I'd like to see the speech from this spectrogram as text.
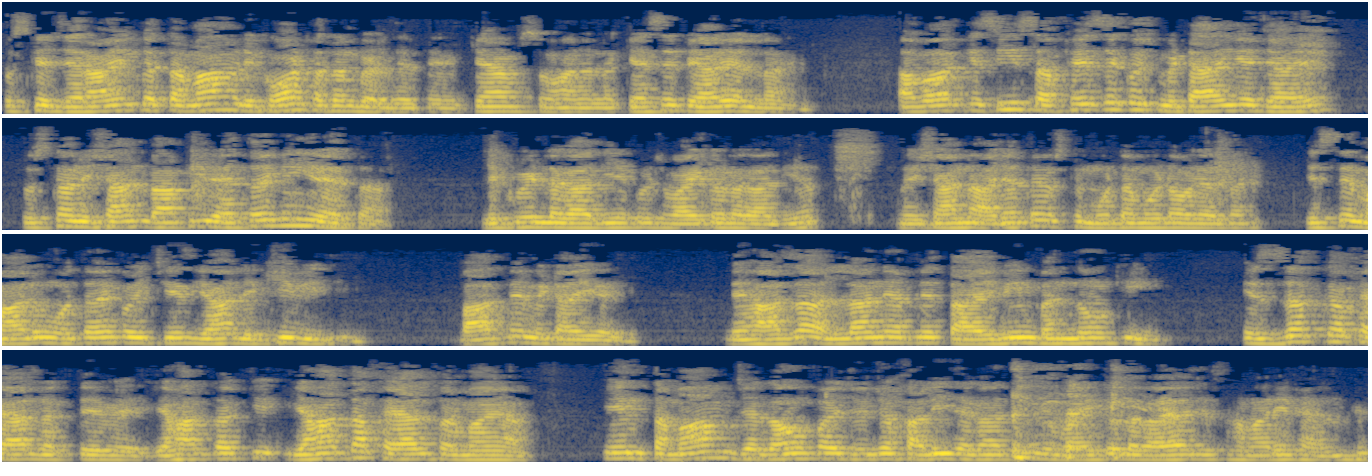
اس کے جرائم کا تمام ریکارڈ ختم کر دیتے ہیں۔ کیا سبحان اللہ، کیسے پیارے اللہ ہیں؟ اب اگر کسی صفحے سے کچھ مٹایا جائے، تو اس کا نشان باقی رہتا ہے کہ نہیں رہتا؟ لکوڈ لگا دیا کچھ وائٹو لگا دیا نشان آ جاتا ہے، اس کے موٹا موٹا ہو جاتا ہے۔ جس سے معلوم ہوتا ہے کوئی چیز یہاں لکھی ہوئی تھی، بعد میں مٹائی گئی۔ لہٰذا اللہ نے اپنے طائبین بندوں کی عزت کا خیال رکھتے ہوئے یہاں تک کہ، یہاں تک خیال فرمایا کہ ان تمام جگہوں پر جو جو خالی جگہ تھی، جو وائٹو لگایا جس ہمارے خیال میں،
